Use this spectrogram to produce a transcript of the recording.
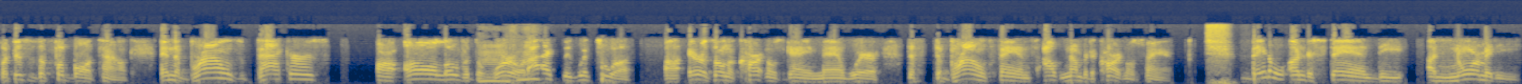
but this is a football town. And the Browns backers are all over the mm-hmm. world. I actually went to a uh, Arizona Cardinals game, man, where the the Browns fans outnumber the Cardinals fans. They don't understand the enormity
